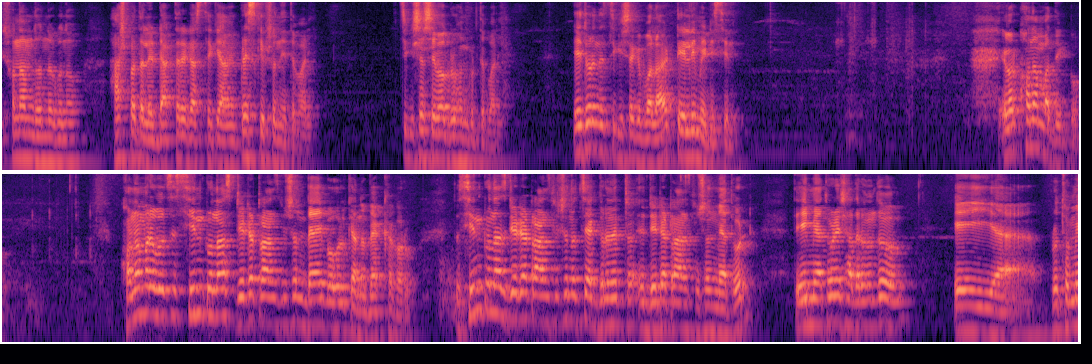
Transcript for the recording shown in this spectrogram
সুনামধন্য কোনো হাসপাতালের ডাক্তারের কাছ থেকে আমি প্রেসক্রিপশন নিতে পারি, চিকিৎসা সেবা গ্রহণ করতে পারি। এই ধরনের চিকিৎসাকে বলা হয় টেলিমেডিসিন। এবার খ নাম্বার দেখব। খ নম্বরে বলছে, সিনক্রোনাস ডেটা ট্রান্সমিশন ব্যয়বহুল কেন? ব্যাখ্যা করো। তো সিনক্রোনাস ডেটা ট্রান্সমিশন হচ্ছে এক ধরনের ডেটা ট্রান্সমিশন মেথড। তো এই মেথডে সাধারণত এই প্রথমে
